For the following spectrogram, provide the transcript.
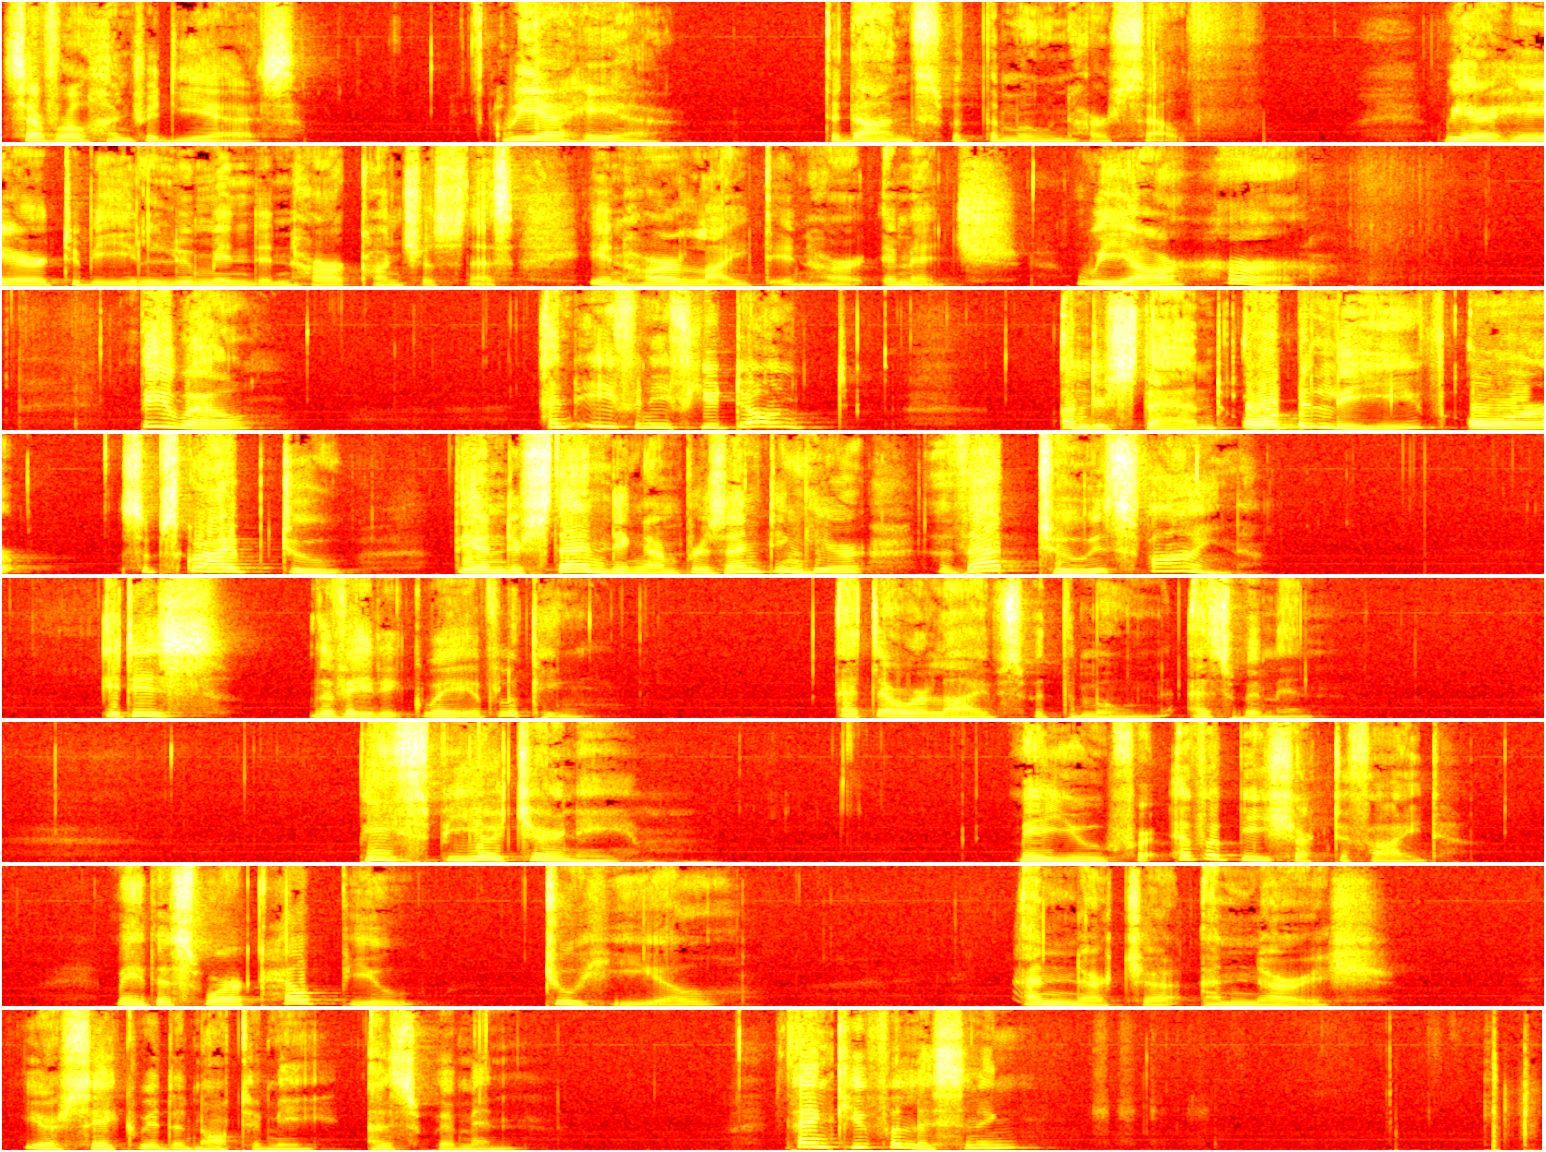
several hundred years. We are here to dance with the moon herself. We are here to be illumined in her consciousness, in her light, in her image. We are her. Be well. And even if you don't understand or believe or subscribe to the understanding I'm presenting here, that too is fine. It is the Vedic way of looking at our lives with the moon as women. Peace be your journey. May you forever be Shaktified. May this work help you to heal. and nurture and nourish your sacred anatomy as women. Thank you for listening.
